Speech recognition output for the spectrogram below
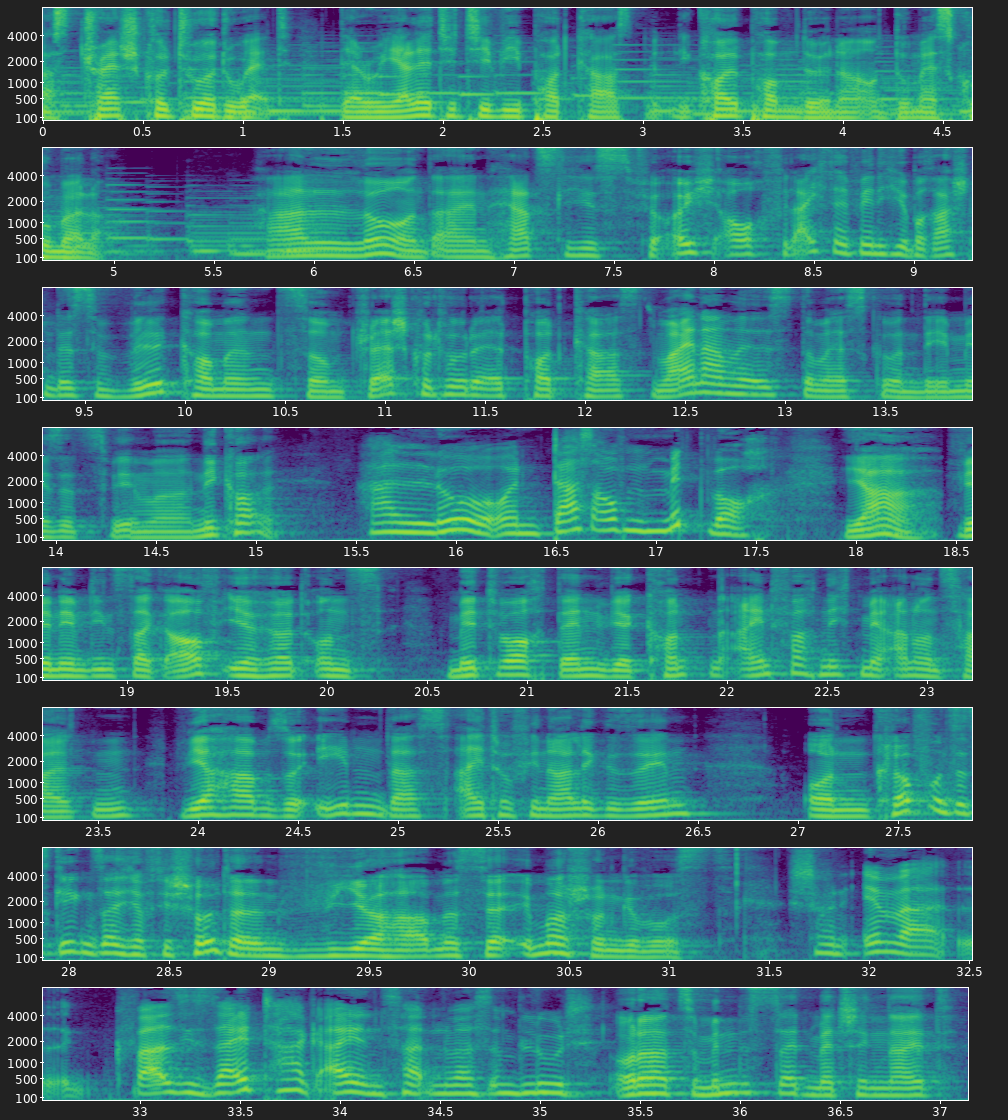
Das Trash Kultur Duett, der Reality TV Podcast mit Nicole Pomdöner und Domescu Möller. Hallo und ein herzliches, für euch auch vielleicht ein wenig überraschendes Willkommen zum Trash Kultur Duett Podcast. Mein Name ist Domescu und neben mir sitzt wie immer Nicole. Hallo und das auf den Mittwoch. Ja, wir nehmen Dienstag auf. Ihr hört uns Mittwoch, denn wir konnten einfach nicht mehr an uns halten. Wir haben soeben das Aito-Finale gesehen und klopfen uns jetzt gegenseitig auf die Schulter, denn wir haben es ja immer schon gewusst. Schon immer. Quasi seit Tag 1 hatten wir es im Blut. Oder zumindest seit Matching Night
